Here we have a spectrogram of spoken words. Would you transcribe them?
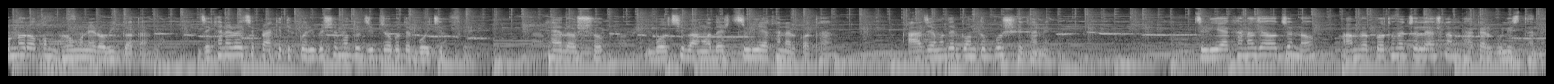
অন্যরকম ভ্রমণের অভিজ্ঞতা, যেখানে রয়েছে প্রাকৃতিক পরিবেশের মতো জীবজগতের বৈচিত্র্য। হ্যাঁ দর্শক, বলছি বাংলাদেশ চিড়িয়াখানার কথা। আজ আমাদের গন্তব্য সেখানে। চিড়িয়াখানা যাওয়ার জন্য আমরা প্রথমে চলে আসলাম ঢাকার গুলিস্থানে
